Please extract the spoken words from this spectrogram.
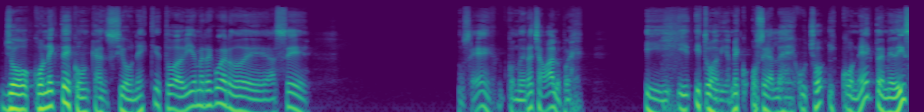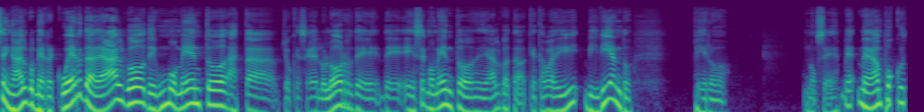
Yo conecté con canciones que todavía me recuerdo de hace, no sé, cuando era chavalo, pues. Y, y- y todavía me, o sea, las escucho y conecta, me dicen algo, me recuerda de algo, de un momento, hasta, yo qué sé, el olor de, de ese momento, de algo que estaba vi- viviendo. Pero, no sé, me, da un poco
